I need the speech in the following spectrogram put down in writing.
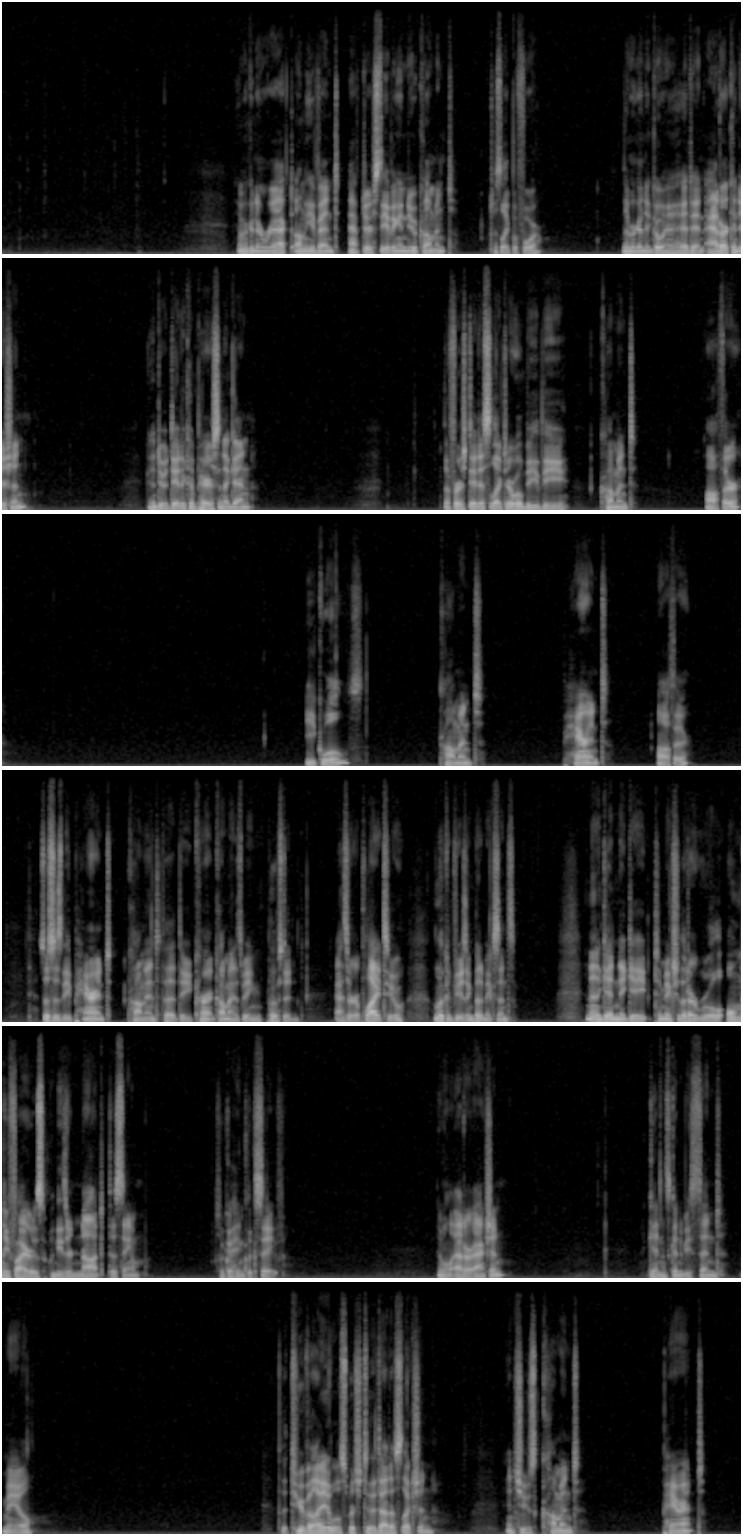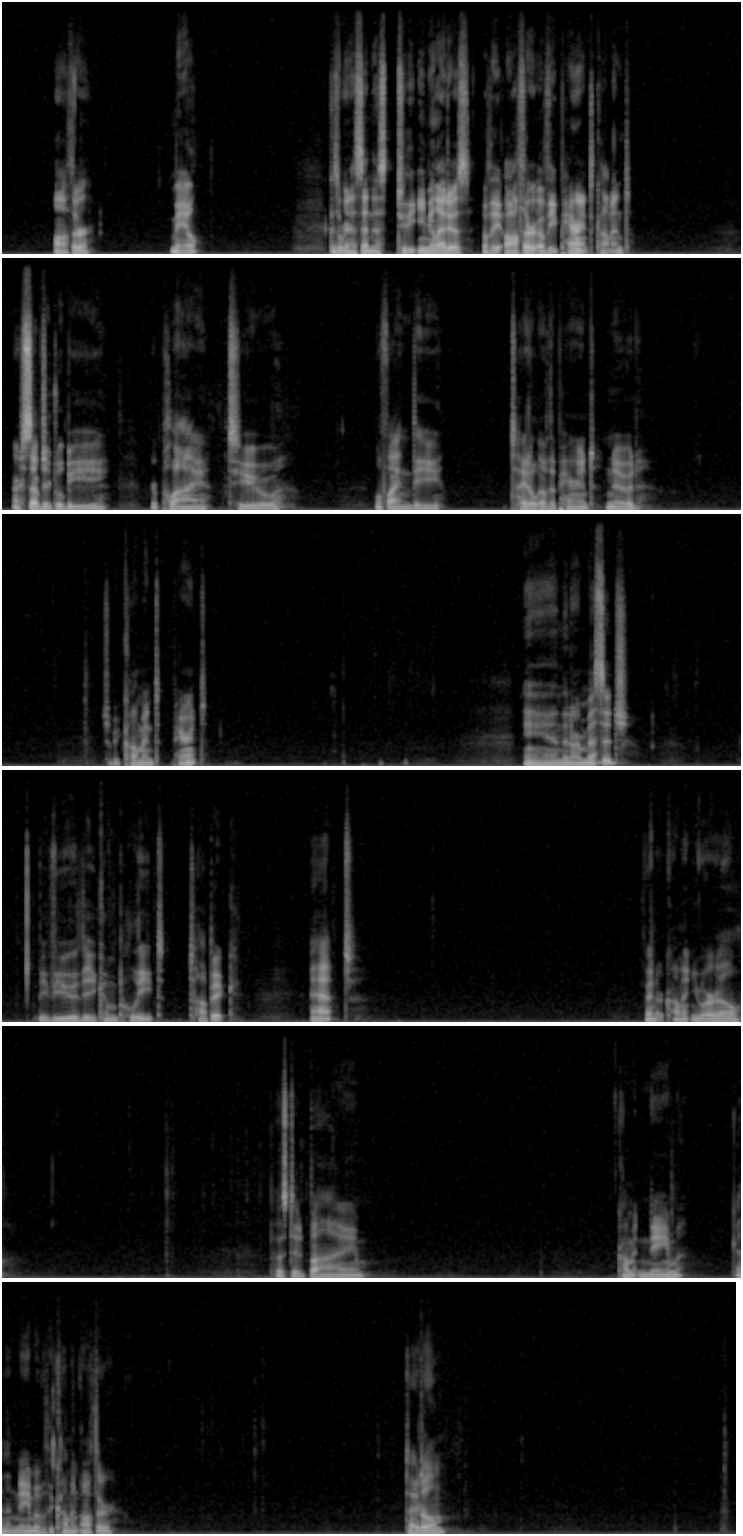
And we're going to react on the event after saving a new comment, just like before. Then we're going to go ahead and add our condition. Going to do a data comparison again. The first data selector will be the comment author equals comment parent author. So this is the parent comment that the current comment is being posted as a reply to. A little confusing, but it makes sense. And then again, negate to make sure that our rule only fires when these are not the same. So go ahead and click Save. Then we'll add our action. Again, it's going to be send mail. The to value, we'll switch to the data selection and choose comment parent author mail because we're going to send this to the email address of the author of the parent comment. Our subject will be reply to, we'll find the title of the parent node. Should be comment parent. And then our message. Be view the complete topic at find our comment URL posted by comment name and the name of the comment author. Title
